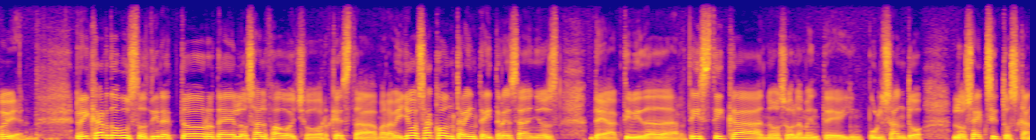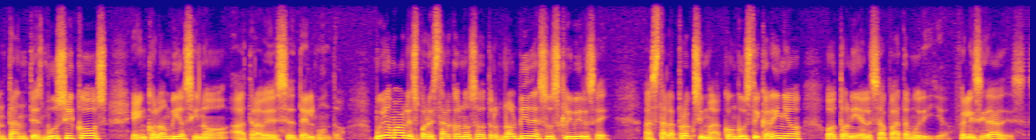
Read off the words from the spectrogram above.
Muy bien. Ricardo Bustos, director de los Alfa 8, orquesta maravillosa con 33 años de actividad artística, no solamente impulsando los éxitos cantantes, músicos en Colombia, sino a través del mundo. Muy amables por estar con nosotros. No olvide suscribirse. Hasta la próxima. Con gusto y cariño, Otoniel Zapata Murillo. Felicidades.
